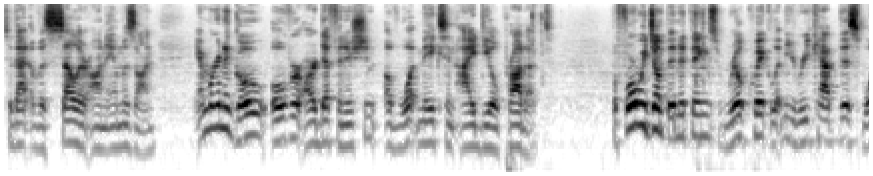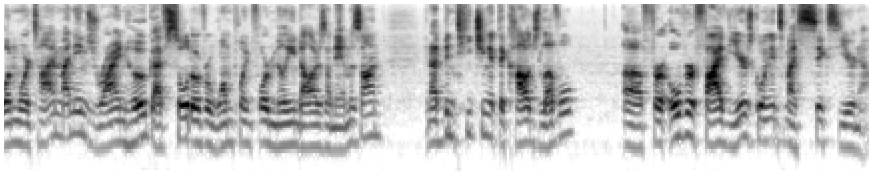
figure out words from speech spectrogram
to that of a seller on Amazon. And we're going to go over our definition of what makes an ideal product. Before we jump into things, real quick, let me recap this one more time. My name's Ryan Hogue. I've sold over $1.4 million on Amazon, and I've been teaching at the college level uh, for over five years, going into my sixth year now.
